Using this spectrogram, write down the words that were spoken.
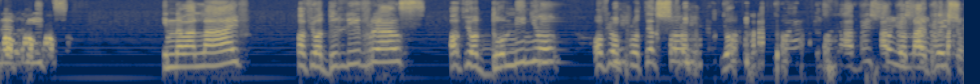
benefits in our life of your deliverance, of your dominion, of your protection, your your salvation, your liberation.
